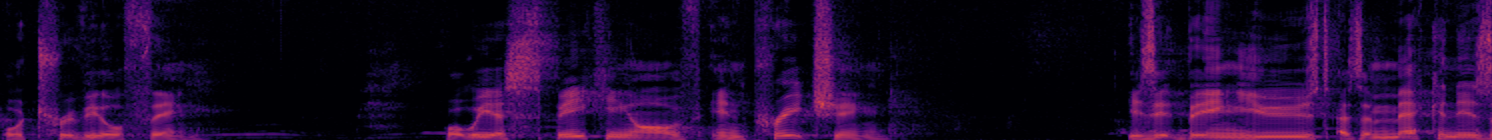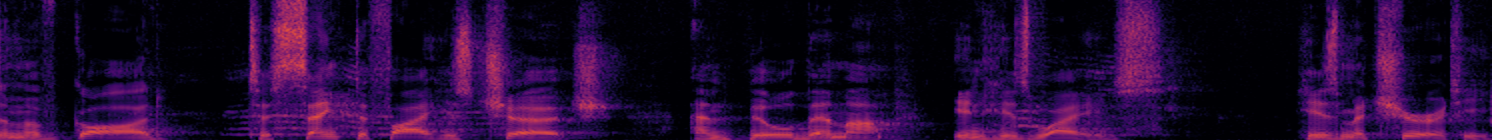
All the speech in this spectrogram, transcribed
or trivial thing. What we are speaking of in preaching is it being used as a mechanism of God to sanctify His church and build them up in His ways, His maturity,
